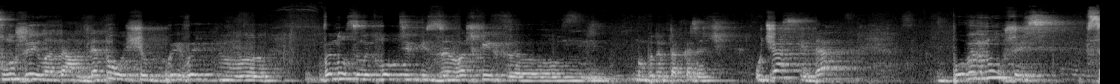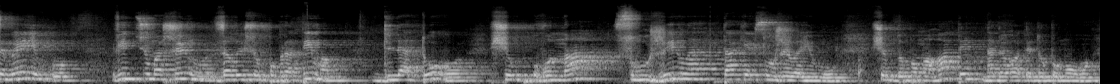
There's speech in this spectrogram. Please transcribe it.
служила там для того, щоб ви, ви, виносили хлопців із важких, е, ну будемо так казати, участків, да, повернувшись в Семенівку, він цю машину залишив побратимам для того, щоб вона служила так, як служила йому, щоб допомагати, надавати допомогу.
